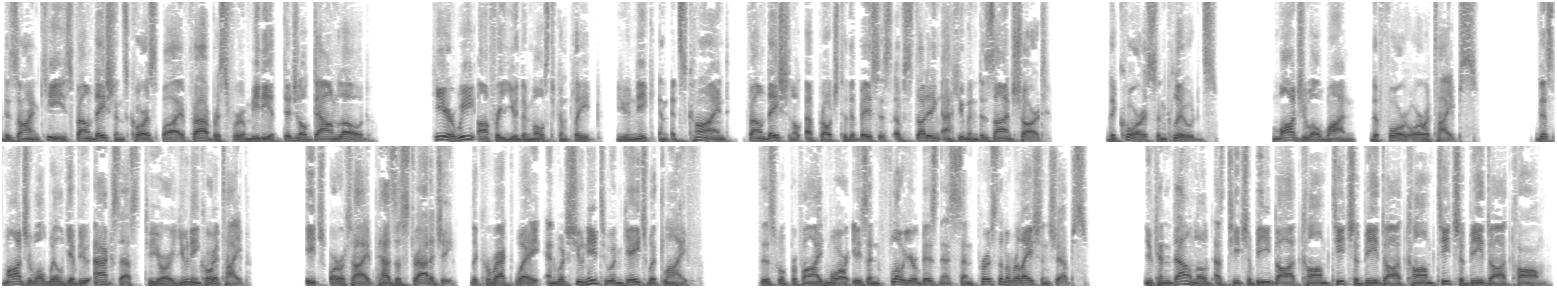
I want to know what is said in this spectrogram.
Design Keys Foundations course by Fabrice for immediate digital download. Here we offer you the most complete, unique in its kind, foundational approach to the basis of studying a human design chart. The course includes Module 1, the four aura types. This module will give you access to your unique aura type. Each aura type has a strategy, the correct way in which you need to engage with life. This will provide more ease and flow your business and personal relationships. You can download as teachabee.com teachabee.com teachabee.com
